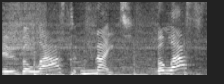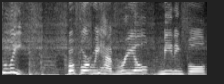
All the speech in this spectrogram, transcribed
It is the last night, the last sleep before we have real, meaningful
